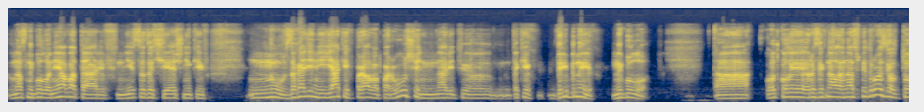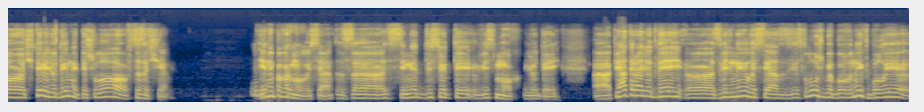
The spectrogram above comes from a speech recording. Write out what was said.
У нас не було ні аватарів, ні СЗЧшників, ну, взагалі ніяких правопорушень, навіть е, таких дрібних не було. А от коли розігнали наш підрозділ, то чотири людини пішло в СЗЧ і не повернулися з е, 78 людей. П'ятеро людей е, звільнилися зі служби, бо в них були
